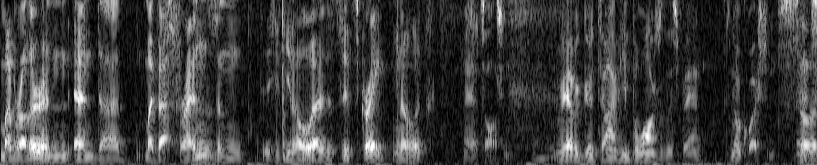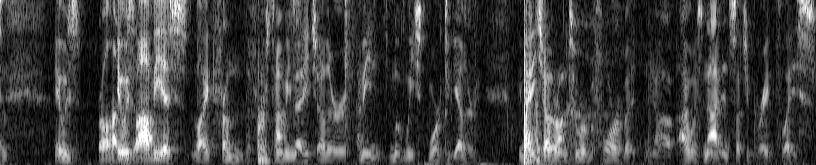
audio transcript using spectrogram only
my brother and and uh, my best friends, and you know, uh, it's it's great. You know, it's, yeah it's awesome we have a good time he belongs with this band there's no question So, it was it was fun. obvious like from the first time we met each other i mean we worked together we met each other on tour before but you know i, I was not in such a great place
